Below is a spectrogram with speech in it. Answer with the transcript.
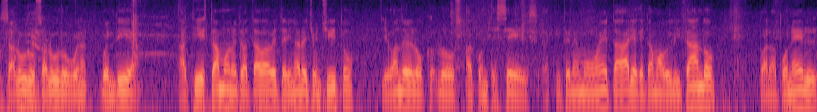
Saludos, saludos, buen día. Aquí estamos en nuestra tabla veterinaria de Chonchito, llevándole los, los aconteceres. Aquí tenemos esta área que estamos habilitando para poner,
